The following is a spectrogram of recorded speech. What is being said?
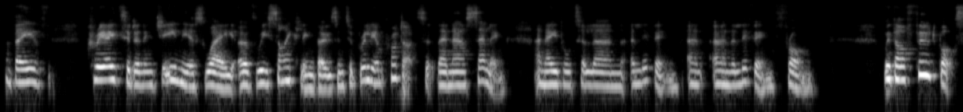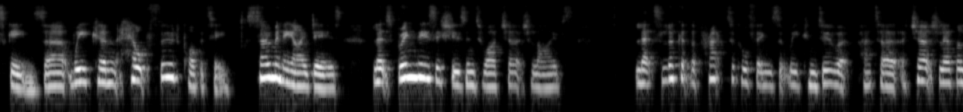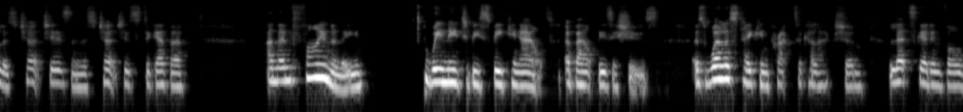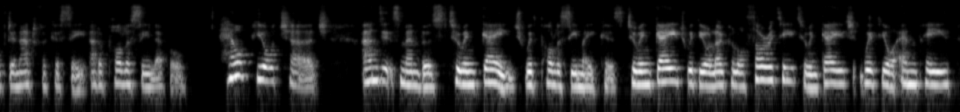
They've created an ingenious way of recycling those into brilliant products that they're now selling and able to learn a living and earn a living from. With our food box schemes, uh, we can help food poverty. So many ideas. Let's bring these issues into our church lives. Let's look at the practical things that we can do at, at a, a church level as churches and as churches together. And then finally, we need to be speaking out about these issues. As well as taking practical action, let's get involved in advocacy at a policy level. Help your church and its members to engage with policymakers, to engage with your local authority, to engage with your MP.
